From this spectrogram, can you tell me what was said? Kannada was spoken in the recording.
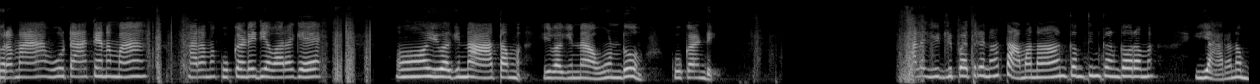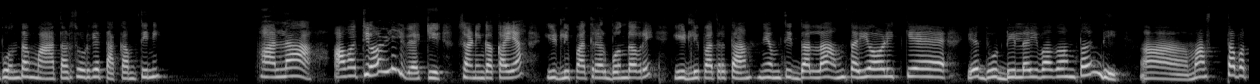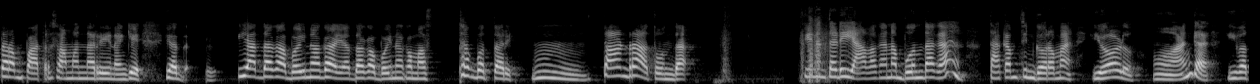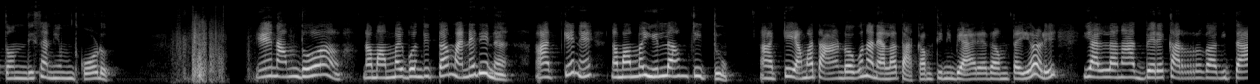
ಗುರಮ್ಮ, ಊಟ ಆತೇನಮ್ಮ? ಆರಾಮ ಕುಕ್ಕಂಡಿದ್ಯಾ ಹೊರಗೆ? ಹ್ಞೂ ಇವಾಗಿನ್ನ ಆತಮ್ಮ ಇವಾಗಿನ್ನ ಉಂಡು ಕುಕ್ಕಂಡಿ ಅಲ್ಲ, ಇಡ್ಲಿ ಪಾತ್ರೆನ ತಾಮನ ಅನ್ಕಂಬ್ತೀನಿ ಕಣ್ಗವ್ರಮ್ಮ ಯಾರನ ಬಂದಾಗ ಮಾತಾಡ್ಸೋಡ್ಗೆ ತಕಂಬ್ತೀನಿ. ಅಲ್ಲ, ಅವತ್ತು ಹೇಳಿಲ್ವೇಕಿ ಸಣಿಗಕ್ಕಯ್ಯ, ಇಡ್ಲಿ ಪಾತ್ರೆ ಅವ್ರು ಬಂದವ್ರಿ, ಇಡ್ಲಿ ಪಾತ್ರೆ ತಾ ನೆಮ್ತಿದ್ದಲ್ಲ ಅಂತ ಹೇಳಿದ್ಕೆ. ಏ, ದುಡ್ಡಿಲ್ಲ ಇವಾಗ ಅಂತಂದು? ಮಸ್ತ ಬತ್ತಾರಮ್ಮ ಪಾತ್ರೆ ಸಾಮಾನ್ಯ ರೀ ನನಗೆ ಎದ್, ಎದ್ದಾಗ ಬೈನಾಗ ಎದ್ದಾಗ ಬೈನಾಗ ಮಸ್ತಾಗಿ ಬತ್ತಾರಿ ಹ್ಮ್, ತಾಂಡ್ರ ಆತೊಂದ ಏನಂತಡಿ ಯಾವಾಗನ ಬಂದಾಗ ತಾಕಂತೀನಿ ಗೌರಮ್ಮ. ಹ್ಞೂ ಹಂಗ. ಇವತ್ತೊಂದು ದಿವಸ ನಿಮ್ದು ಕೊಡು. ಏ ನಮ್ಮದು ನಮ್ಮ ಅಮ್ಮ ಬಂದಿತ್ತ ಮನೆ ದಿನ. ಅದಕ್ಕೇನೆ ನಮ್ಮ ಅಮ್ಮ ಇಲ್ಲ ಅಂತಿತ್ತು. ಅದಕ್ಕೆ ಅಮ್ಮ ತಗೊಂಡೋಗು ನಾನೆಲ್ಲ ತಕೊಂತೀನಿ ಬ್ಯಾರೆ ಅದ ಅಂತ ಹೇಳಿ ಎಲ್ಲನ ಅದು ಬೇರೆ ಕರ್ರಗಾಗಿತ್ತಾ.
